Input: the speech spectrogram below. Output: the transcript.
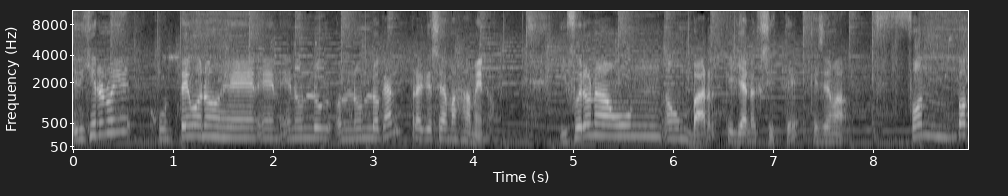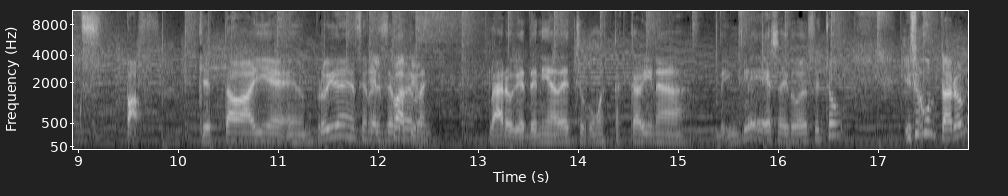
Y dijeron, oye, juntémonos en, en- en un, lu- en un local para que sea más ameno. Y fueron a un, a un bar que ya no existe, que se llama Funbox Pub, que estaba ahí en, en Providencia, en El ¿se patio. Claro, que tenía de hecho como estas cabinas de inglesa y todo ese show. Y se juntaron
